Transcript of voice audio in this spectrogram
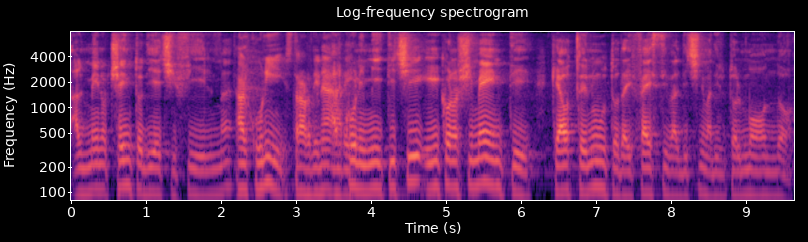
almeno 110 film, Alcuni straordinari. alcuni mitici, i riconoscimenti che ha ottenuto dai festival di cinema di tutto il mondo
